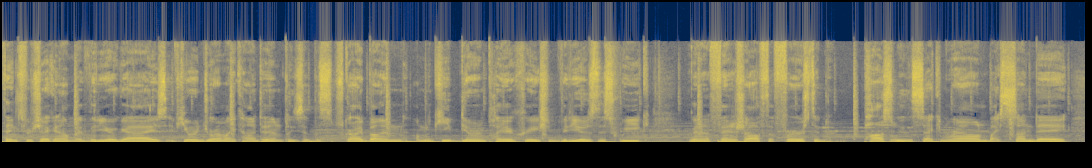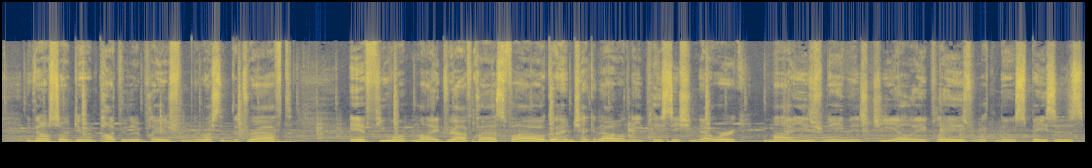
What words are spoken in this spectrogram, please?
Thanks for checking out my video guys. If you enjoy my content, please hit the subscribe button. I'm going to keep doing player creation videos this week. I'm going to finish off the first and possibly the second round by Sunday, and then I'll start doing popular players from the rest of the draft. If you want my draft class file, go ahead and check it out on the PlayStation Network. My username is GLA Plays with no spaces.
